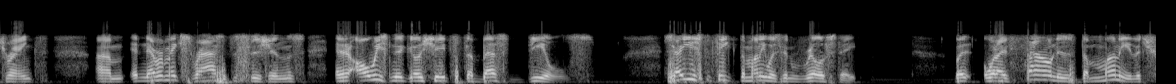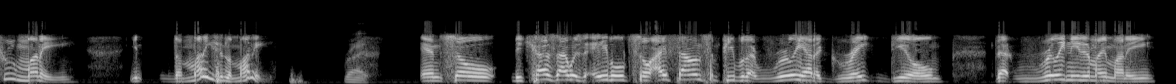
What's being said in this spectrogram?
strength. Um, it never makes rash decisions, and it always negotiates the best deals. See, I used to think the money was in real estate, but what I found is the money, the true money, you, the money's in the money. Right. And so, because I was able, so I found some people that really had a great deal that really needed my money.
